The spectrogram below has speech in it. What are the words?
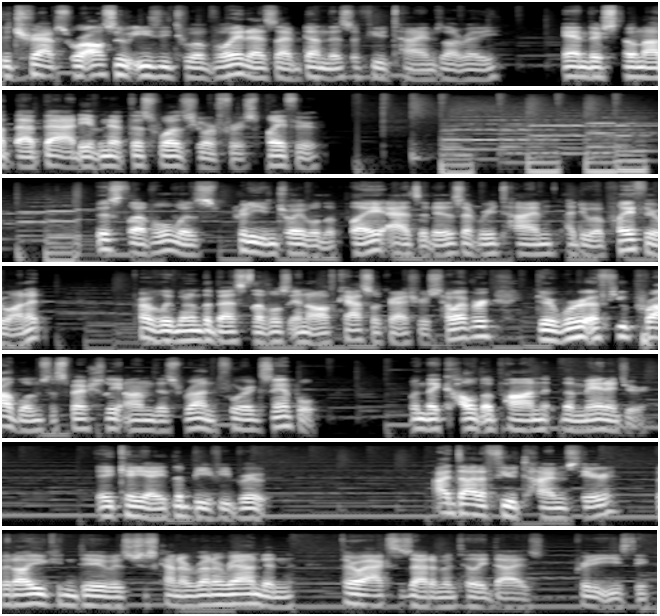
The traps were also easy to avoid as I've done this a few times already. And they're still not that bad even if this was your first playthrough. This level was pretty enjoyable to play as it is every time I do a playthrough on it. Probably one of the best levels in all of Castle Crashers. However, there were a few problems, especially on this run. For example, when they called upon the manager, aka the Beefy Brute. I died a few times here, but all you can do is just kind of run around and throw axes at him until he dies. Pretty easy.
